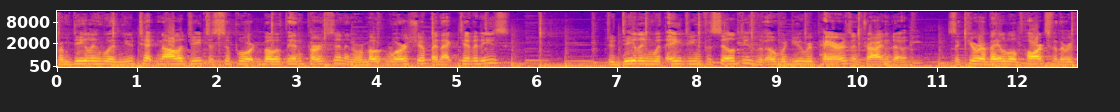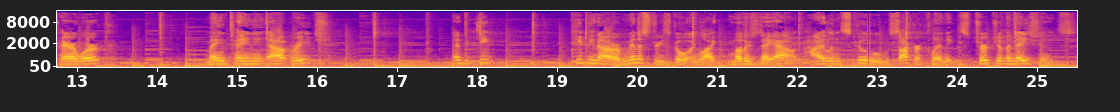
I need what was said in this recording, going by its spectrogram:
From dealing with new technology to support both in person and remote worship and activities, to dealing with aging facilities with overdue repairs and trying to secure available parts for the repair work, maintaining outreach, and to keep keeping our ministries going like Mother's Day Out, Highland School, soccer clinics, Church of the Nations,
